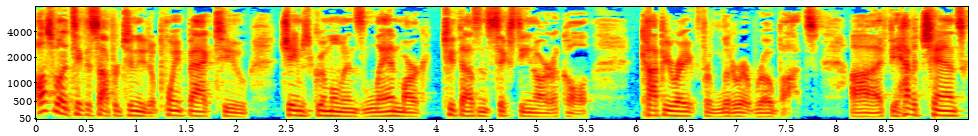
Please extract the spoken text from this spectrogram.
also want to take this opportunity to point back to James Grimmelmann's landmark 2016 article, Copyright for Literate Robots. Uh, if you have a chance,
